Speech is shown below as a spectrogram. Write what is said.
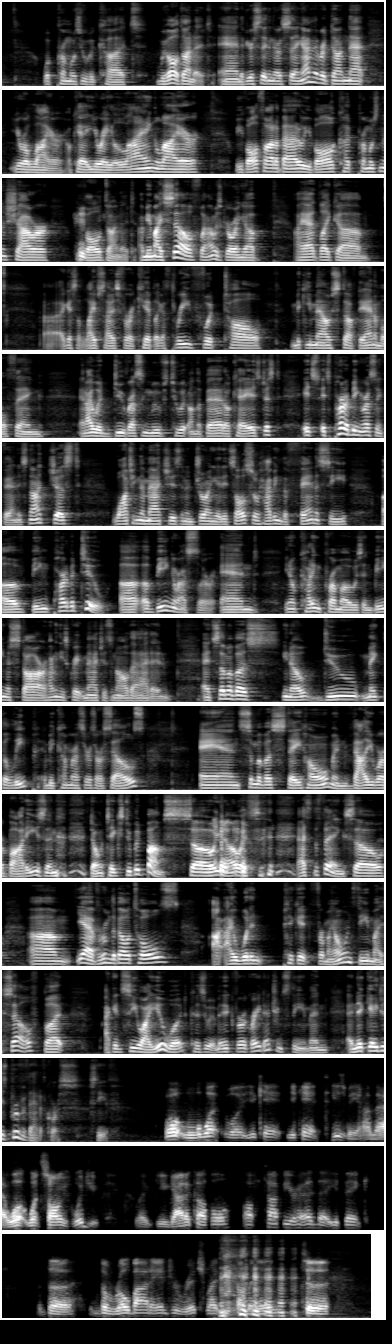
what promos you would cut. We've all done it. And if you're sitting there saying, I've never done that, you're a liar, okay? You're a lying liar. We've all thought about it. We've all cut promos in the shower. We've all done it. I mean, myself, when I was growing up, I had like a, um, I guess a life size for a kid, like a three foot tall Mickey Mouse stuffed animal thing, and I would do wrestling moves to it on the bed. Okay, it's just it's it's part of being a wrestling fan. It's not just watching the matches and enjoying it. It's also having the fantasy of being part of it too, uh, of being a wrestler and you know, cutting promos and being a star, having these great matches and all that. And and some of us, you know, do make the leap and become wrestlers ourselves. And some of us stay home and value our bodies and don't take stupid bumps. So you know, it's that's the thing. So um, yeah, for whom the bell tolls, I, I wouldn't pick it for my own theme myself, but I can see why you would because it would make for a great entrance theme, and and Nick Gage is proof of that, of course. Steve. Well, what? Well, you can't you can't tease me on that. What what songs would you pick? Like, you got a couple off the top of your head that you think the the robot Andrew Rich might be coming in to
